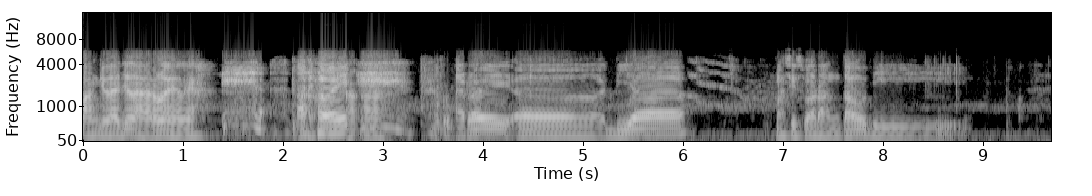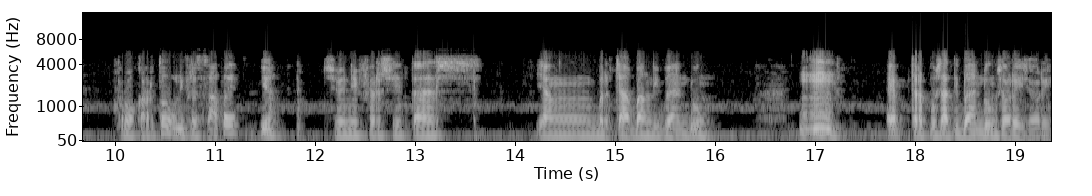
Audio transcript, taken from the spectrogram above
panggil aja lah Arul ya. Aroy. Ah, ah. Aroy eh, dia mahasiswa rantau di Purwokerto Universitas apa ya? Yun. Universitas yang bercabang di Bandung. Mm-mm. Eh, terpusat di Bandung, sorry, sorry.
